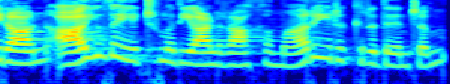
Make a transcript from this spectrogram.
ஈரான் ஆயுத ஏற்றுமதியாளராக மாறியிருக்கிறது என்றும்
